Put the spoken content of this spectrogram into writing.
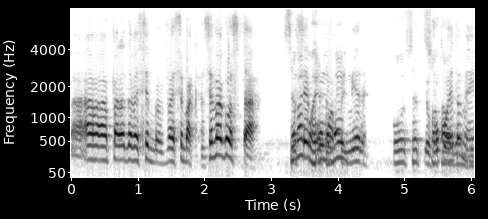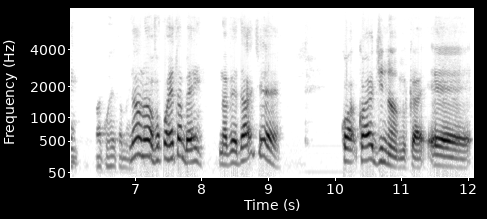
a, a, parada vai ser, vai ser bacana. Você vai gostar. Você, você vai correr como também? a primeira. Ou você eu vou tá correr também. Vai correr também. Não, não, eu vou correr também. Na verdade, é qual, qual é a dinâmica? É,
